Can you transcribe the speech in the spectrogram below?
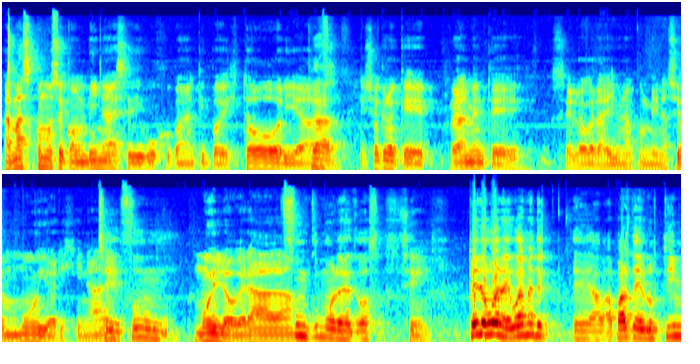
Además, cómo se combina ese dibujo con el tipo de historias. Claro. Yo creo que realmente se logra ahí una combinación muy original, Sí, fue un, muy lograda. fue un cúmulo de cosas. Sí, Pero bueno, igualmente, eh, aparte de Bruce Timm,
